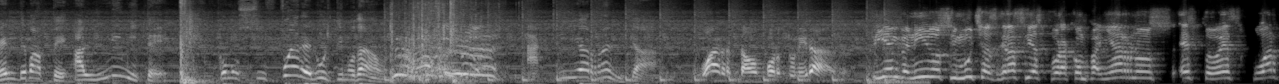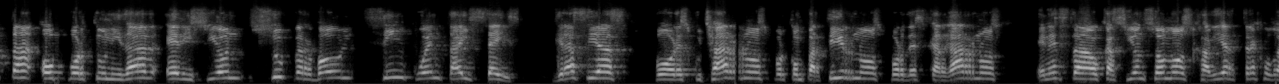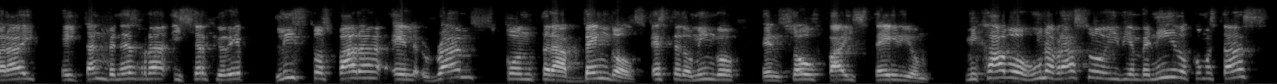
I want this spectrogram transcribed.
El debate al límite, como si fuera el último down. Aquí arranca. Cuarta oportunidad. Bienvenidos y muchas gracias por acompañarnos. Esto es Cuarta Oportunidad, edición Super Bowl 56. Gracias por escucharnos, por compartirnos, por descargarnos. En esta ocasión somos Javier Trejo Garay, Eitan Benesra y Sergio Depp, listos para el Rams contra Bengals este domingo en SoFi Stadium. Mi Javo, un abrazo y bienvenido. ¿Cómo estás?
